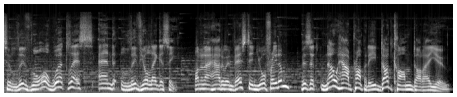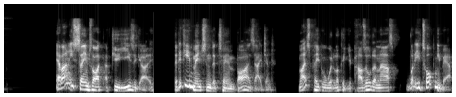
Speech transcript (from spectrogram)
to live more, work less, and live your legacy. Want to know how to invest in your freedom? Visit knowhowproperty.com.au. Now, it only seems like a few years ago that if you mentioned the term buyer's agent, most people would look at you puzzled and ask, What are you talking about?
